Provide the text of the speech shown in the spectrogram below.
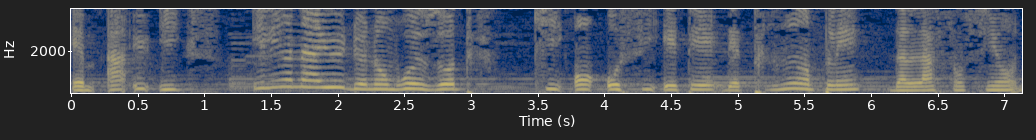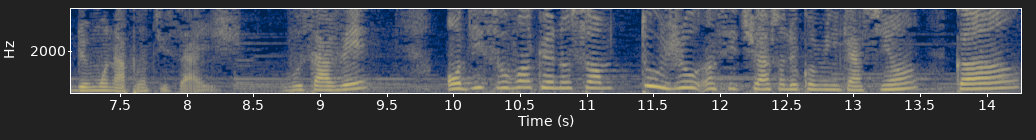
M-A-U-X. Il y en a eu de nombreux autres qui ont aussi été des tremplins dans l'ascension de mon apprentissage. Vous savez, on dit souvent que nous sommes toujours en situation de communication, car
